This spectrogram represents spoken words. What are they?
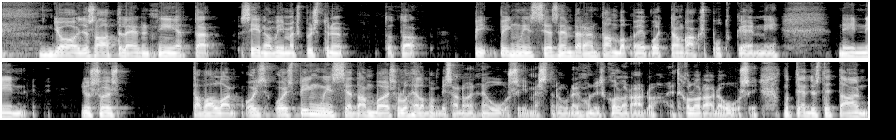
Joo, jos ajattelee nyt niin, että siinä on viimeksi pystynyt tota, Penguinsia sen perään Tampa Bay voittaa kaksi putkeen, niin, niin, niin jos olisi tavallaan, olisi, olisi Penguins ja Tampa olisi ollut helpompi sanoa, että ne uusi mestaruuden kuin nyt Colorado, että Colorado uusi. Mutta tietysti tämä on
